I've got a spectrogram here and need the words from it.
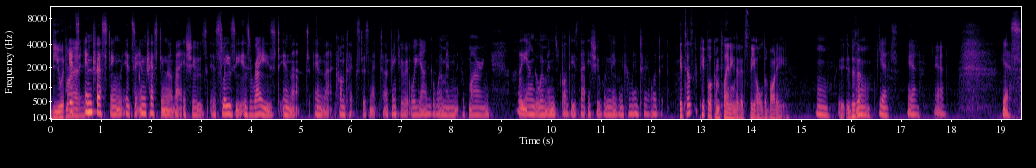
Do you admire? It's interesting. It's interesting that that issue is, is sleazy is raised in that in that context, isn't it? I think if it were younger women admiring other younger women's bodies, that issue wouldn't even come into it, would it? It sounds like people are complaining that it's the older body. Mm. Does that? Mm. Yes. Yeah. Yeah. Yes.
